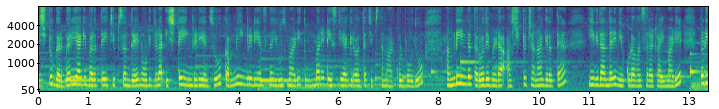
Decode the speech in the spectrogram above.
ಎಷ್ಟು ಗರ್ಗರಿಯಾಗಿ ಬರುತ್ತೆ ಈ ಚಿಪ್ಸ್ ಅಂದರೆ? ನೋಡಿದ್ರಲ್ಲ, ಇಷ್ಟೇ ಇಂಗ್ರೀಡಿಯೆಂಟ್ಸು ಕಮ್ಮಿ ಇಂಗ್ರೀಡಿಯೆಂಟ್ಸ್ನ ಯೂಸ್ ಮಾಡಿ ತುಂಬಾ ಟೇಸ್ಟಿಯಾಗಿರುವಂಥ ಚಿಪ್ಸ್ನ ಮಾಡ್ಕೊಳ್ಬೋದು. ಅಂಗಡಿಯಿಂದ ತರೋದೇ ಬೇಡ, ಅಷ್ಟು ಚೆನ್ನಾಗಿರುತ್ತೆ. ಈ ವಿಧಾನದಲ್ಲಿ ನೀವು ಕೂಡ ಒಂದ್ಸಲ ಟ್ರೈ ಮಾಡಿ. ನೋಡಿ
